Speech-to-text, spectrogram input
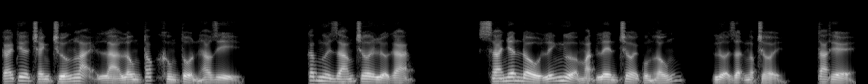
cái kia tránh trướng lại là lông tóc không tổn hao gì. Các ngươi dám chơi lửa gạt. Xà nhân đầu lĩnh ngửa mặt lên trời cuồng hống, lửa giận ngập trời, ta thể.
